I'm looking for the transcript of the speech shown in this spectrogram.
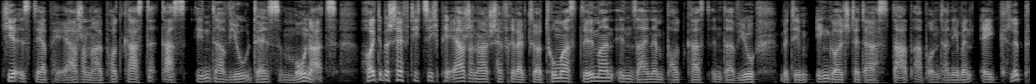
hier ist der PR-Journal-Podcast, das Interview des Monats. Heute beschäftigt sich PR-Journal-Chefredakteur Thomas Dillmann in seinem Podcast-Interview mit dem Ingolstädter Start-up-Unternehmen A-Clip.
